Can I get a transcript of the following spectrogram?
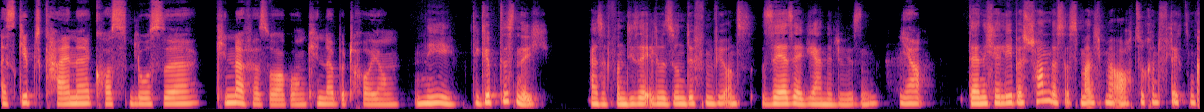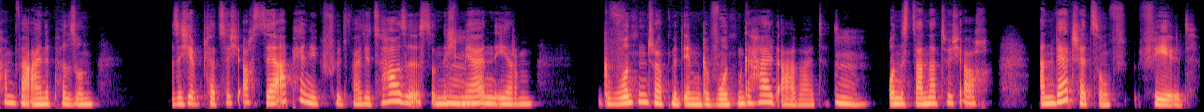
Es gibt keine kostenlose Kinderversorgung, Kinderbetreuung. Nee, die gibt es nicht. Also von dieser Illusion dürfen wir uns sehr, sehr gerne lösen. Ja. Denn ich erlebe es schon, dass es manchmal auch zu Konflikten kommt, weil eine Person sich plötzlich auch sehr abhängig fühlt, weil sie zu Hause ist und nicht mhm. mehr in ihrem gewohnten Job mit ihrem gewohnten Gehalt arbeitet. Mhm. Und es dann natürlich auch an Wertschätzung fehlt.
